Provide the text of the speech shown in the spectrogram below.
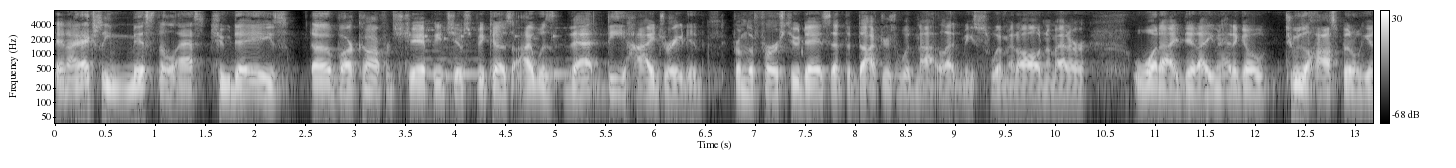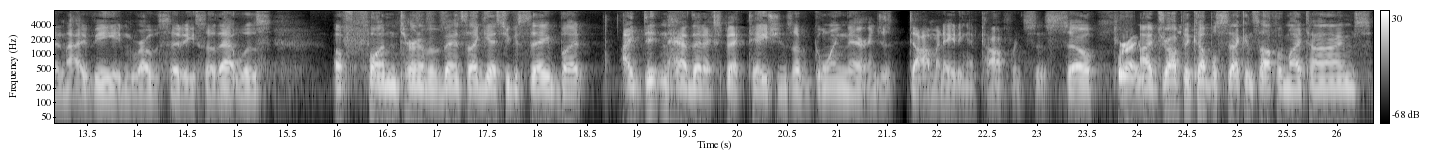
and I actually missed the last two days of our conference championships because I was that dehydrated from the first two days that the doctors would not let me swim at all, no matter what I did. I even had to go to the hospital and get an IV in Grove City, so that was a fun turn of events, I guess you could say, but I didn't have that expectations of going there and just dominating at conferences. So right. I dropped a couple seconds off of my times,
